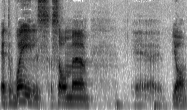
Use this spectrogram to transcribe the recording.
ett Wales som... Eh, ja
